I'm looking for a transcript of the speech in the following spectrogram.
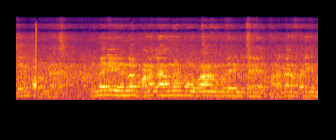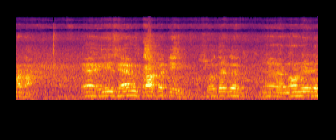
திருப்பவங்க இது மாதிரி எல்லாம் பணக்காரன் தான் வாங்க முடியும்னு கிடையாது. பணக்காரன் படிக்க மாட்டான். Is having property so that no need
